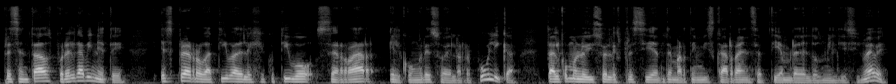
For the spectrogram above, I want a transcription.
presentadas por el Gabinete, es prerrogativa del Ejecutivo cerrar el Congreso de la República, tal como lo hizo el expresidente Martín Vizcarra en septiembre del 2019.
